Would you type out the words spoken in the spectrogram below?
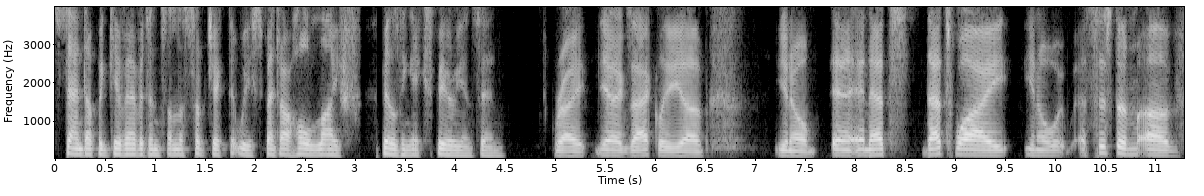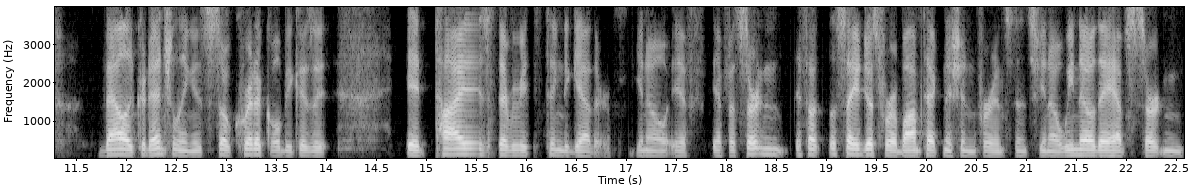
stand up and give evidence on a subject that we've spent our whole life building experience in. Right. Yeah. Exactly. Uh, you know, and, and that's that's why you know a system of valid credentialing is so critical because it it ties everything together you know if if a certain if a, let's say just for a bomb technician for instance you know we know they have certain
